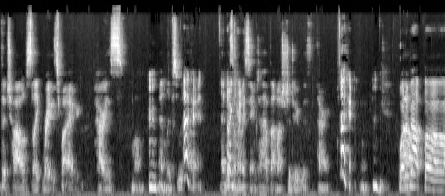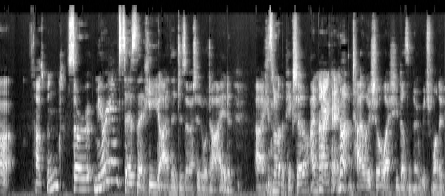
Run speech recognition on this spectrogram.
the child's like raised by Harry's mum Mm. and lives with her Okay. and doesn't Okay. really seem to have that much to do with Harry. Okay. What Um, about the Husband. So Miriam says that he either deserted or died. Uh, he's not in the picture. I'm Okay. not entirely sure why she doesn't know which one. It,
